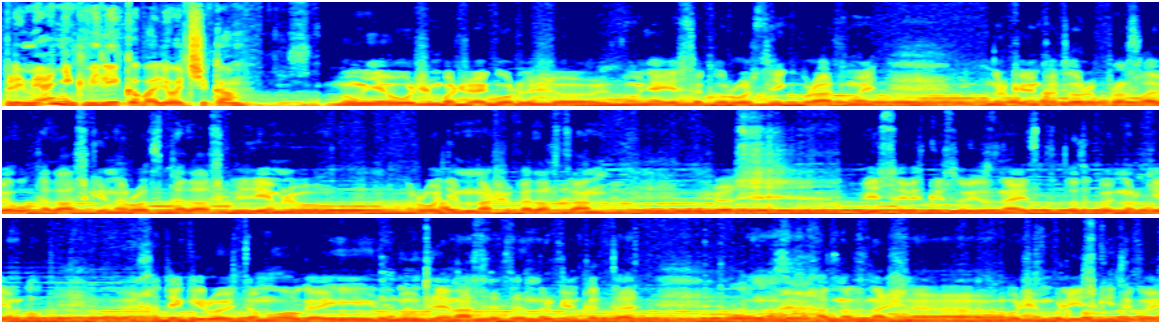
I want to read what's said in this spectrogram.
племянник великого летчика. Ну, мне очень большая гордость, что у меня есть такой родственник, брат мой, который прославил казахский народ, казахскую землю, родину нашу Казахстан. Сейчас весь Советский Союз знает, кто такой Нуркен был. Хотя героев там много, и ну, для нас это Нуркен как-то однозначно очень близкий такой,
